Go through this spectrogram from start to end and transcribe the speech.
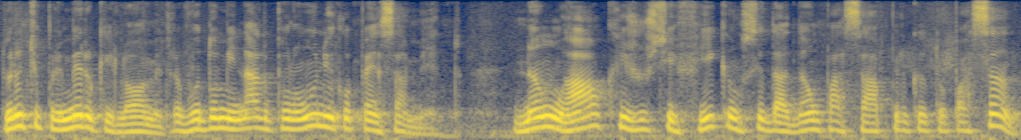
Durante o primeiro quilômetro, eu vou dominado por um único pensamento. Não há o que justifique um cidadão passar pelo que eu estou passando.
